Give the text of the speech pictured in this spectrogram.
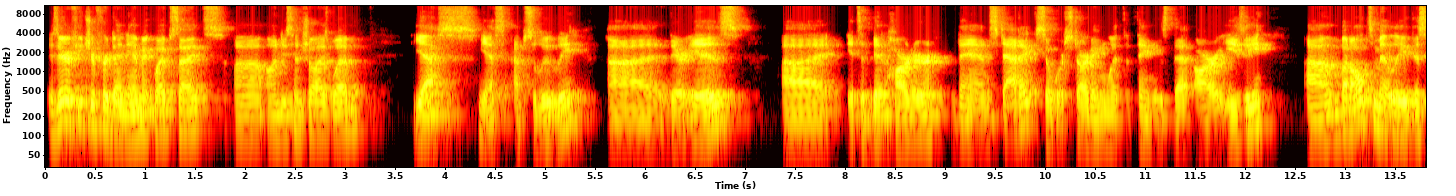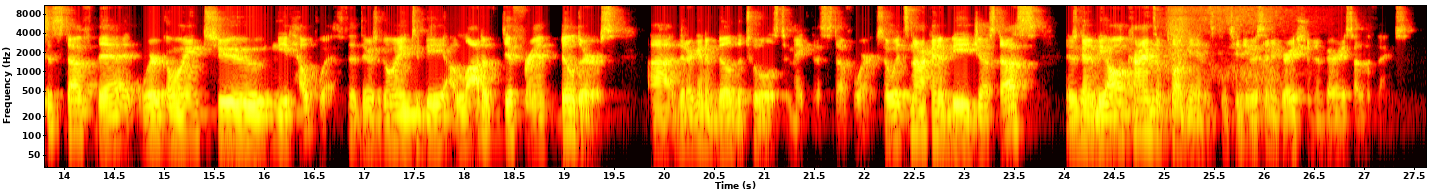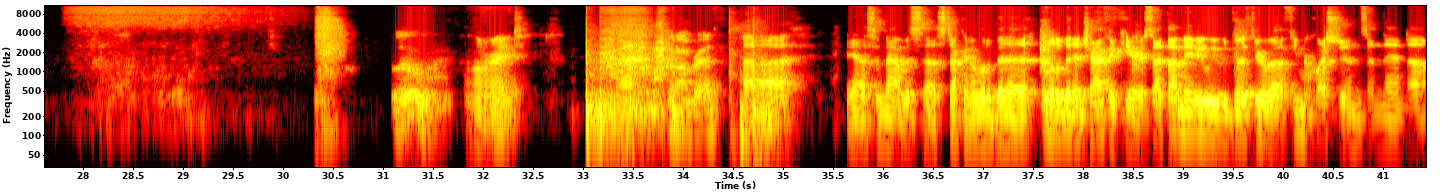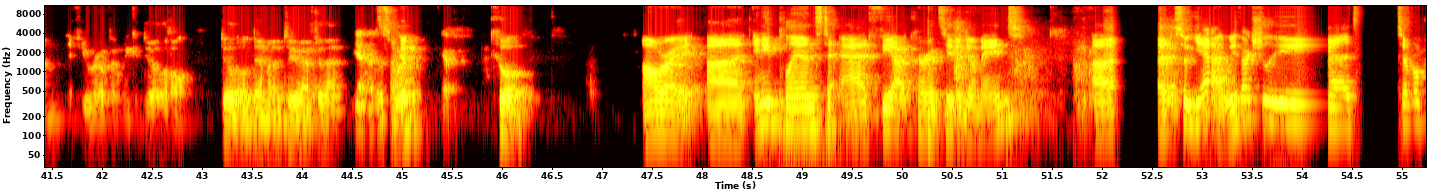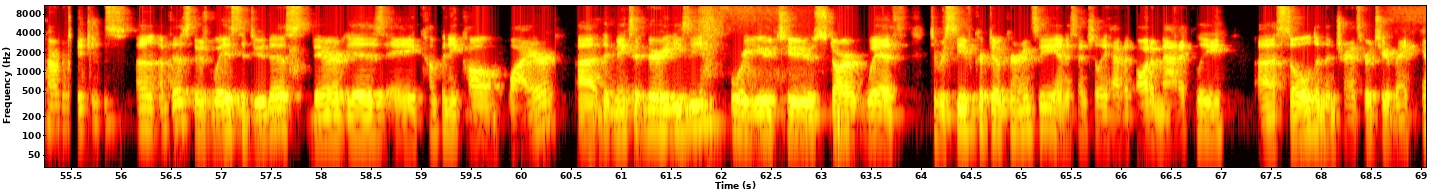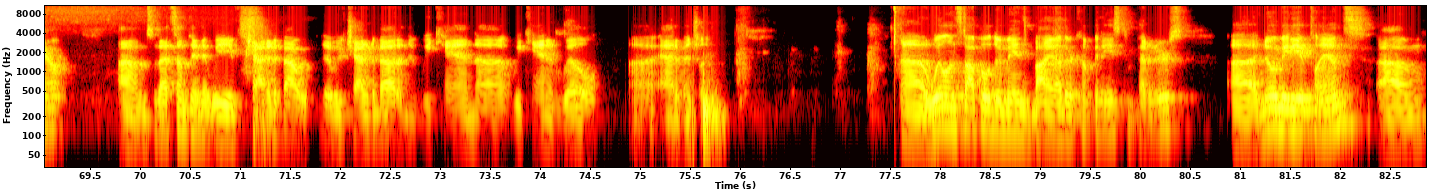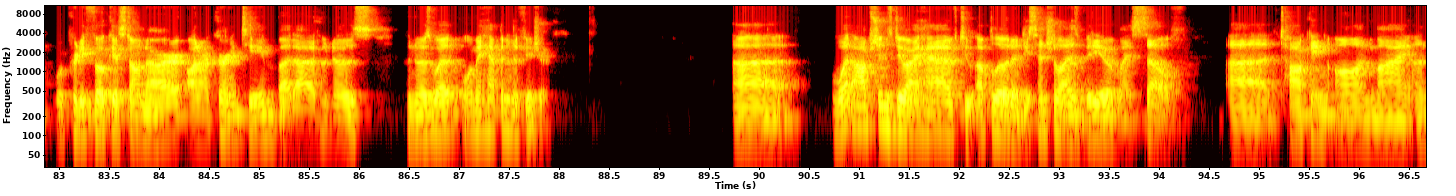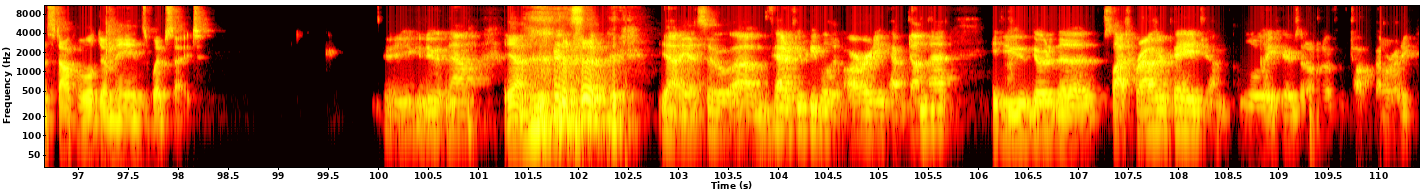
Is there a future for dynamic websites uh, on decentralized web? Yes, yes, absolutely. Uh, there is. Uh, it's a bit harder than static, so we're starting with the things that are easy. Um, but ultimately, this is stuff that we're going to need help with. That there's going to be a lot of different builders uh, that are going to build the tools to make this stuff work. So it's not going to be just us. There's going to be all kinds of plugins, continuous integration, and various other things. Hello. All right. What's going on, Brad? Uh, yeah, so Matt was uh, stuck in a little bit of a little bit of traffic here. So I thought maybe we would go through a few more questions, and then um, if you were open, we could do a little do a little demo too after that. Yeah, that's Does that sound fine. good? Yep. Cool. All right. Uh, any plans to add fiat currency to domains? Uh, so yeah, we've actually had several conversations uh, of this. There's ways to do this. There is a company called Wyre uh, that makes it very easy for you to start with to receive cryptocurrency and essentially have it automatically uh, sold and then transferred to your bank account. Um, so that's something that we've chatted about, that we've chatted about, and that we can uh, we can and will uh, add eventually. Uh, will Unstoppable Domains buy other companies, competitors? Uh, no immediate plans. Um, we're pretty focused on our on our current team, but uh, who knows? Who knows what what may happen in the future? Uh, what options do I have to upload a decentralized video of myself uh, talking on my Unstoppable Domains website? You can do it now. Yeah. Yeah, yeah. So um, we've had a few people that already have done that. If you go to the slash browser page, I'm a little late here, so I don't know if we've talked about it already.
